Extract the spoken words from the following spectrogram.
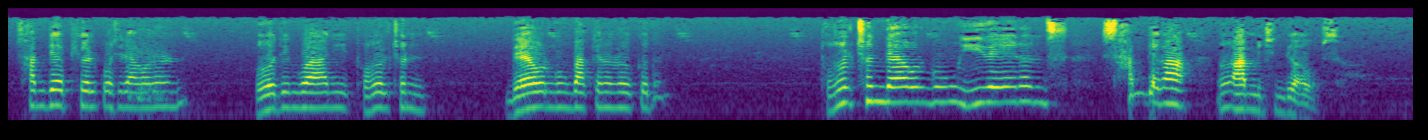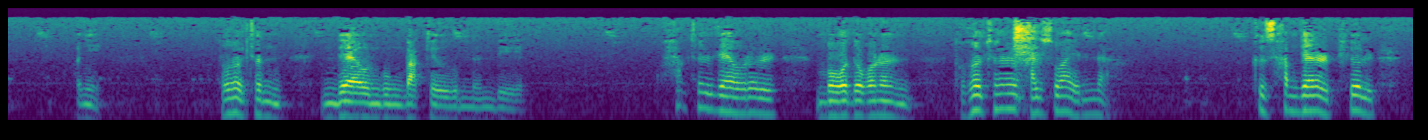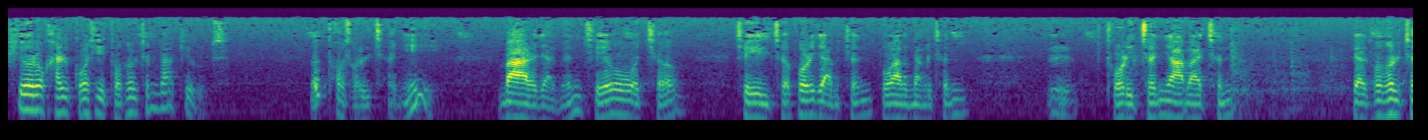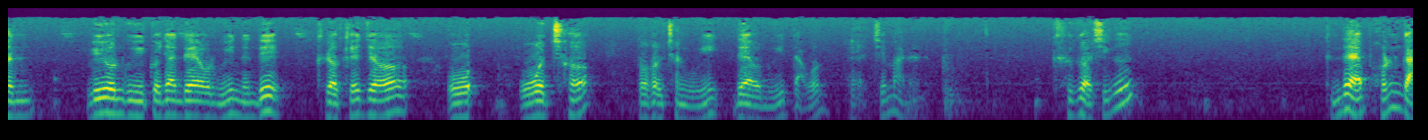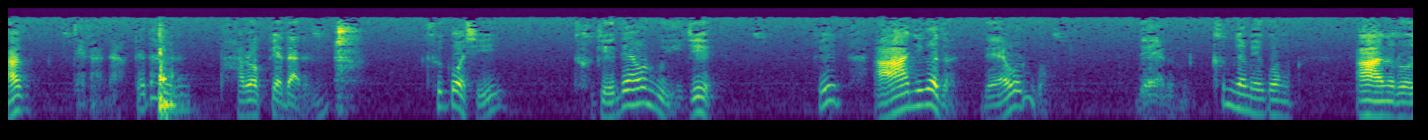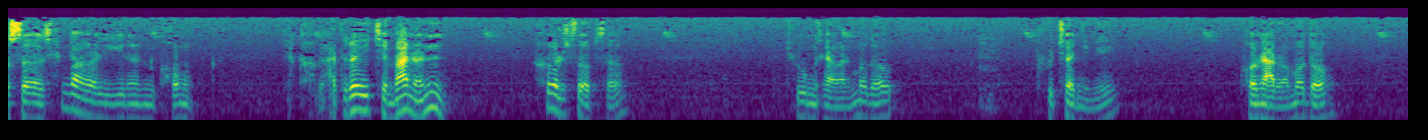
삼대 피할 곳이라고는 어딘가 아니 도솔천 내원궁 밖에는 없거든. 도솔천 내원궁 이외에는 삼대가 어, 안 미친 데가 없어. 아니, 도솔천 내원궁 밖에 없는데, 확철대오를 못 오고는 도솔천을 갈 수가 있나? 그 삼재를 피울, 피우러 갈 곳이 도솔천밖에 없어. 그 도솔천이 말하자면 제5처, 제1처, 보리장천, 보왕당천, 도리천, 야마천, 도솔천 외원궁 있고 내원궁이 있는데 그렇게 저 오, 오처 도솔천궁이 내원궁이 있다고 했지만은 그것이 그 근데 본각 내가 나 깨달은 바로 깨달은 그것이 그게 내 원궁이지. 그게 아니거든. 내 원궁 내 큰념의 공 안으로서 생각을 이기는 공. 거가 들어있지만은 할수 없어. 중생을 모두 부처님이 권하로 모두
